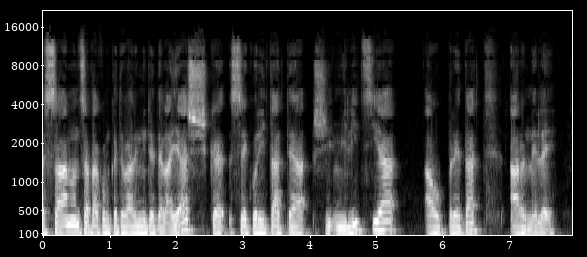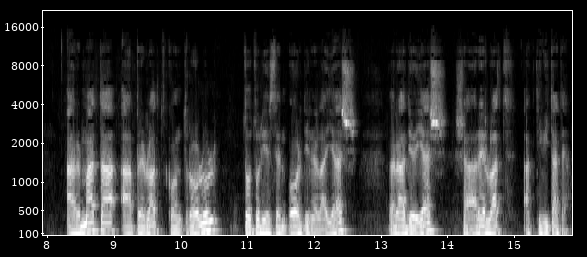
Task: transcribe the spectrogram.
S-a anunțat acum câteva minute de la Iași că securitatea și miliția au predat armele. Armata a preluat controlul totul este în ordine la Iași, Radio Iași și-a reluat activitatea.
